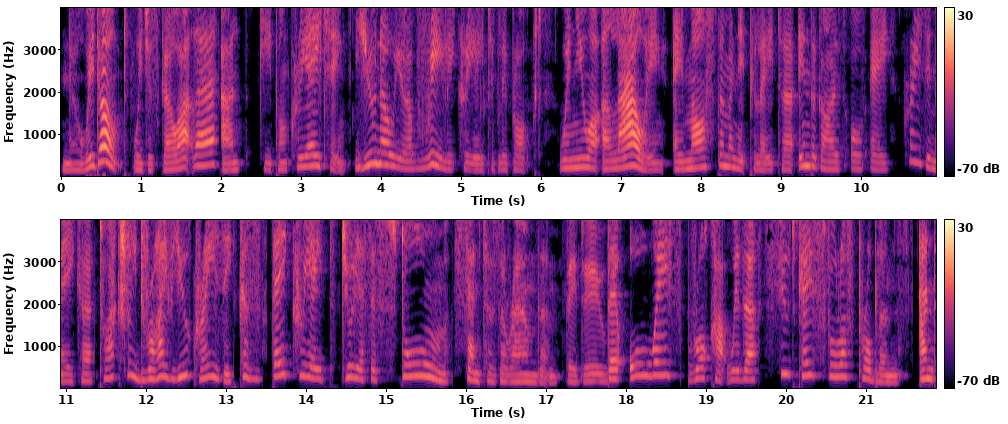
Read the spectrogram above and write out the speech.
No, we don't. We just go out there and keep on creating. You know you are really creatively blocked when you are allowing a master manipulator in the guise of a crazy maker to actually drive you crazy because they create, Julia says, storm centers around them. They do. They always rock up with a suitcase full of problems and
